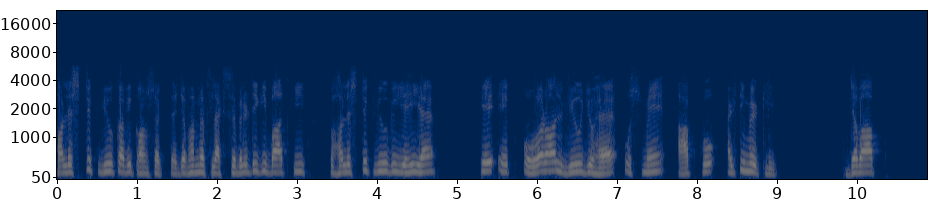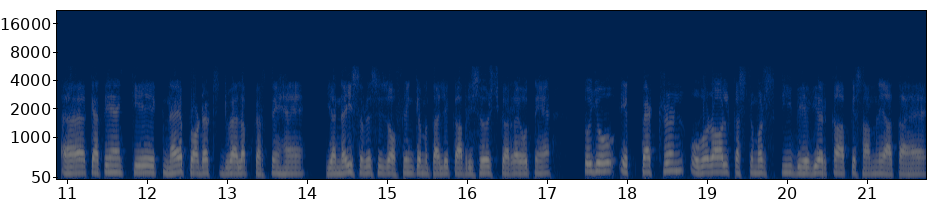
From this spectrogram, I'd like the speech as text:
ہالسٹک ویو کا بھی کانسیپٹ ہے، جب ہم نے فلیکسیبلٹی کی بات کی، تو ہالسٹک ویو بھی یہی ہے کہ ایک اوور آل ویو جو ہے، اس میں آپ کو الٹیمیٹلی جب آپ کہتے ہیں کہ ایک نئے پروڈکٹس ڈیولپ کرتے ہیں یا نئی سروسز آفرنگ کے متعلق آپ ریسرچ کر رہے ہوتے ہیں، تو جو ایک پیٹرن اوور آل کسٹمرس کی بیہیویئر کا آپ کے سامنے آتا ہے،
